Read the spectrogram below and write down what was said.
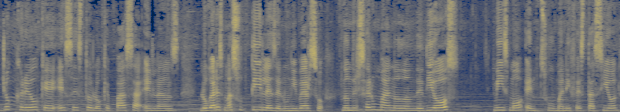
Yo creo que es esto lo que pasa en los lugares más sutiles del universo, donde el ser humano, donde Dios mismo en su manifestación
